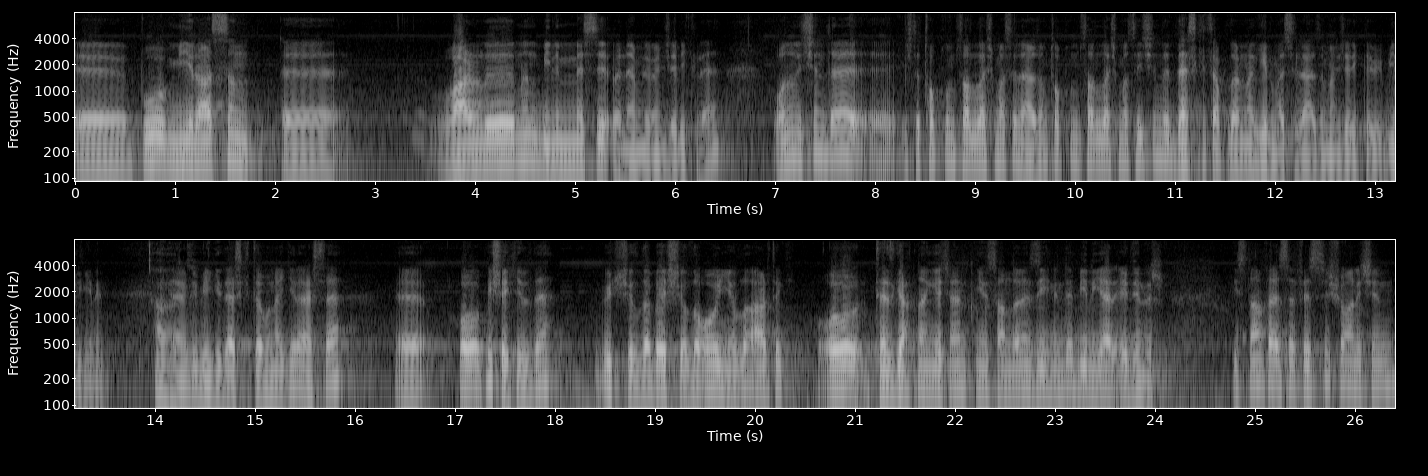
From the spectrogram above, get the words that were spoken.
e, bu mirasın e, varlığının bilinmesi önemli öncelikle. Onun için de e, işte toplumsallaşması lazım. Toplumsallaşması için de ders kitaplarına girmesi lazım öncelikle bir bilginin. Evet. Yani bir bilgi ders kitabına girerse e, o bir şekilde 3 yılda, 5 yılda, 10 yılda artık o tezgahtan geçen insanların zihninde bir yer edinir. İslam felsefesi şu an için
